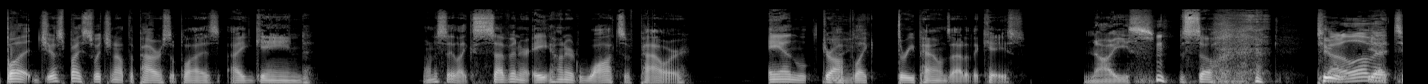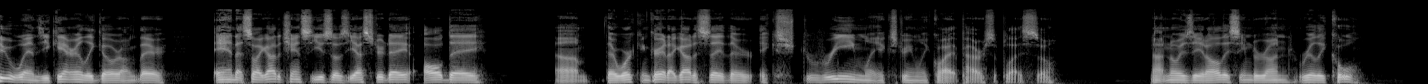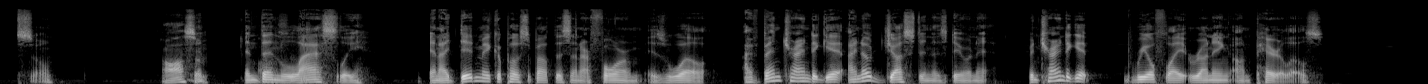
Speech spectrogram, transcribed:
But just by switching out the power supplies, I gained I want to say like seven or eight hundred watts of power, and dropped Nice. like three pounds out of the case. Nice. So two, yeah, it. two wins. You can't really go wrong there. And uh, so I got a chance to use those yesterday all day. Um, they're working great. I got to say they're extremely, extremely quiet power supplies. So not noisy at all. They seem to run really cool. So awesome. and then lastly, and I did make a post about this in our forum as well. I've been trying to get, I know Justin is doing it, been trying to get real flight running on parallels.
